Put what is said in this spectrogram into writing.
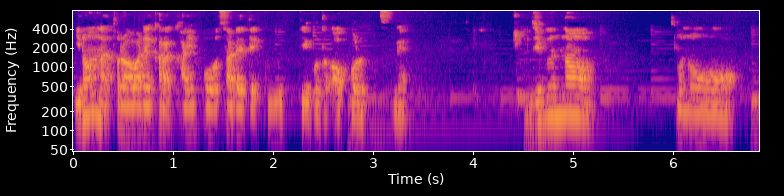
いろんな囚われから解放されていくっていうことが起こるんですね。自分の、この、思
